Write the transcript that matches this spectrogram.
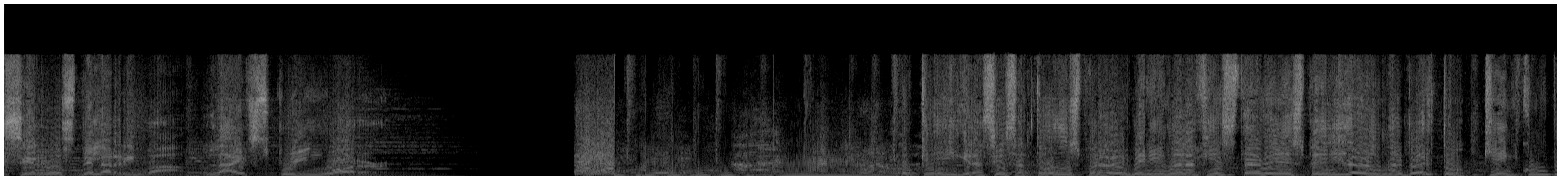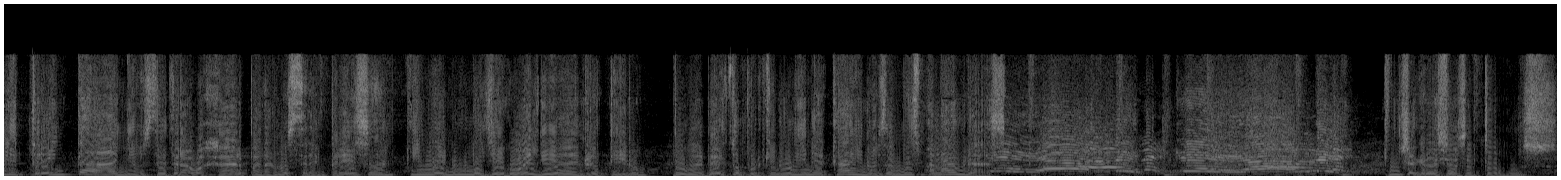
Cerros de la Riva, Live Spring Water. Ok, gracias a todos por haber venido a la fiesta de despedida de don Alberto, quien cumple 30 años de trabajar para nuestra empresa y bueno, le llegó el día del retiro. Don Alberto, ¿por qué no viene acá y nos da unas palabras? Muchas gracias a todos.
